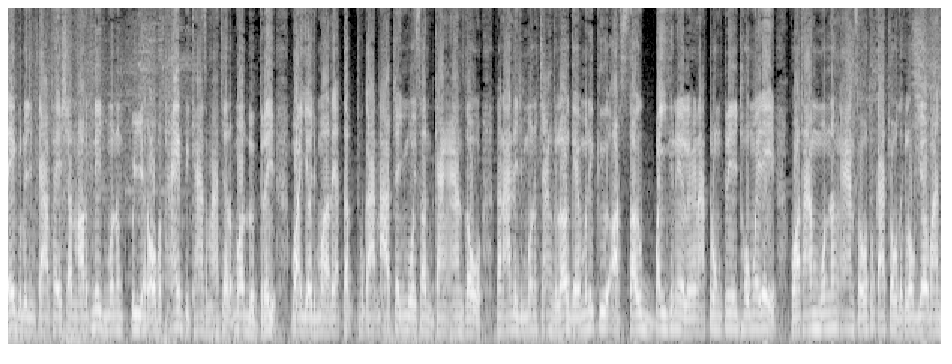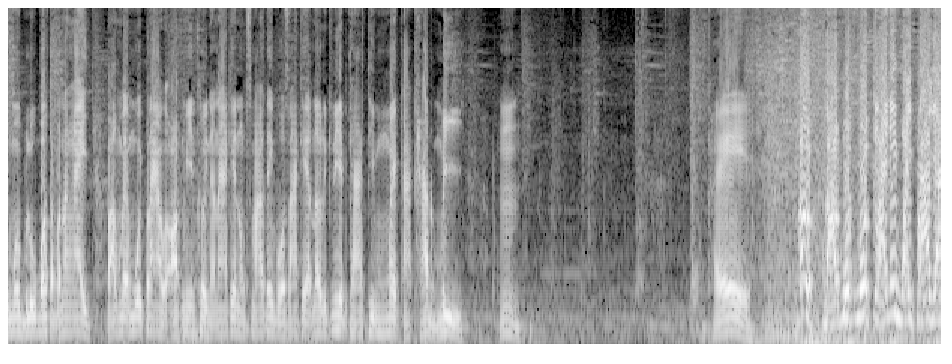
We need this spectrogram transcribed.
ទេក៏ដូចជាការ rotation មកគ្នាជាមួយនឹង2 hero បន្ថែមពីខាងសមាជិករបស់ The 3វាយយកជាមួយរយៈទឹកធ្វើការដើរចេញមួយសិនពីខាង Anzo កណានេះជាមួយនឹង Jungler game នេះគឺអត់ទៅ3គ្នាលើណាទ្រង់ទ្រាយធំអីទេគាត់ថាមុននឹង Anzo ធ្វើការចូលទៅក្លុកយកបានជាមួយ Blue Boss តែប៉ុណ្្នឹងឯងបើមិនមួយប្រាវអត់មានឃើញអ្នកណាគេក្នុងស្មៅទេព្រោះសារគេអត់នៅដូចគ្នាពីខាង Team Make Academy ហឹមអូខេ អឺដល់មុតមុតកន្លែងនេះវាយប្រាយ៉ា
